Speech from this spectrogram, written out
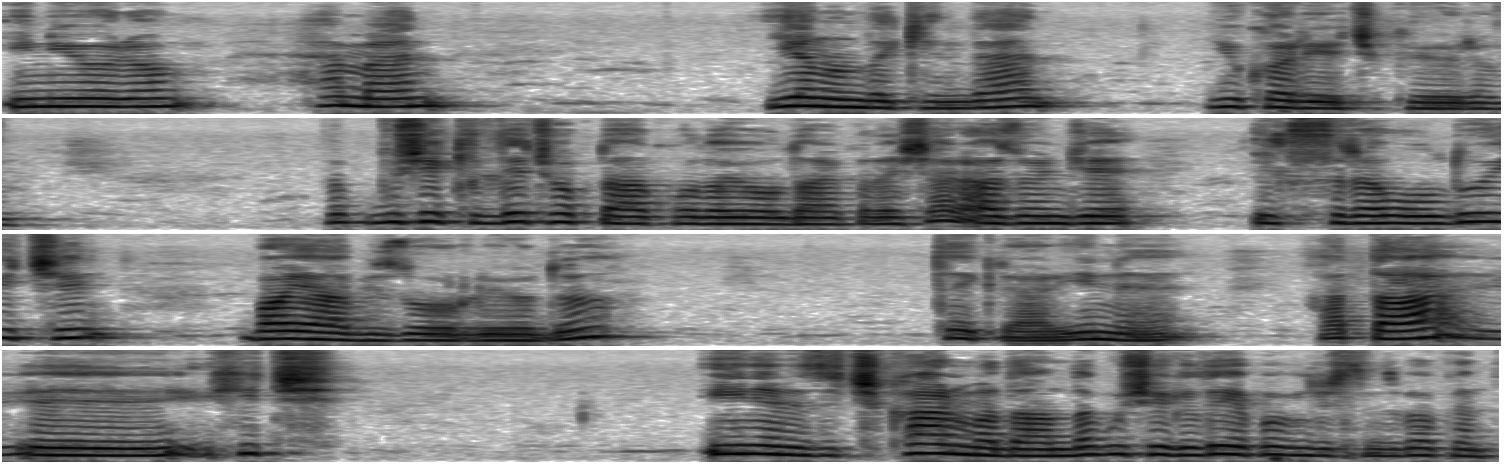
iniyorum. Hemen yanındakinden yukarıya çıkıyorum. Bu şekilde çok daha kolay oldu arkadaşlar. Az önce ilk sıra olduğu için bayağı bir zorluyordu. Tekrar yine hatta e, hiç iğnenizi çıkarmadan da bu şekilde yapabilirsiniz. Bakın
